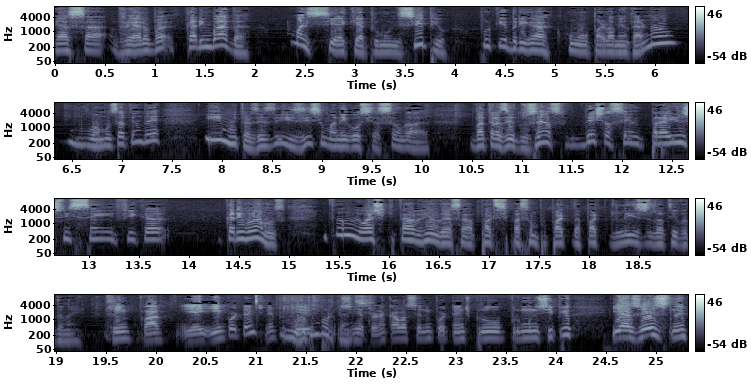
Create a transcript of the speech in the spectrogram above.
essa verba carimbada. Mas se é que é para o município, por que brigar com o parlamentar? Não, vamos atender. E muitas vezes existe uma negociação da. Vai trazer 200? Deixa 100 para isso e 100 fica carimbamos. Então eu acho que está havendo essa participação por parte da parte legislativa também. Sim, claro. E é, e é importante, né? Porque Muito importante. esse retorno acaba sendo importante para o município e às vezes, né?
